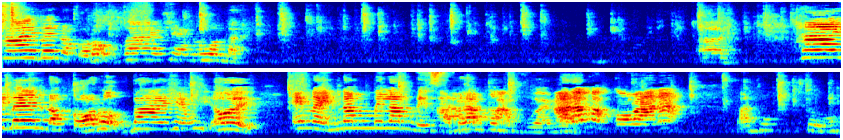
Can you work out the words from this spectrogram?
Hai bên nó có độ vai cho em luôn này. Đây. Hai bên nó có độ vai cho em chị ơi. Em này 55 đến 65 cân mặc vừa em À này đang mặc có bán ạ. Bán chưa? Chưa đúng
